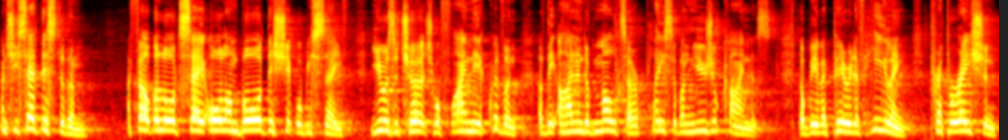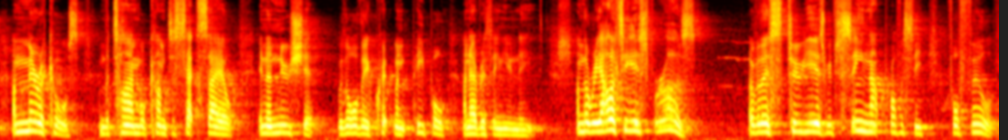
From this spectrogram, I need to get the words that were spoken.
And she said this to them I felt the Lord say, All on board this ship will be safe. You as a church will find the equivalent of the island of Malta, a place of unusual kindness There'll be a period of healing, preparation, and miracles, and the time will come to set sail in a new ship with all the equipment, people, and everything you need. And the reality is for us, over this two years, we've seen that prophecy fulfilled.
